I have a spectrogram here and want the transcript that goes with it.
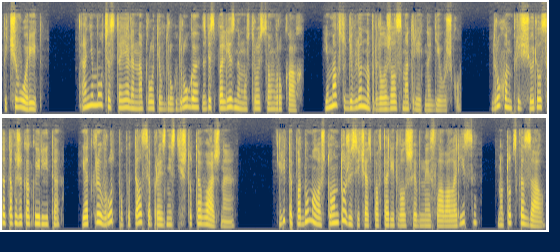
Ты чего, Рит?» Они молча стояли напротив друг друга с бесполезным устройством в руках, и Макс удивленно продолжал смотреть на девушку. Вдруг он прищурился так же, как и Рита, и, открыв рот, попытался произнести что-то важное. Рита подумала, что он тоже сейчас повторит волшебные слова Ларисы, но тот сказал,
